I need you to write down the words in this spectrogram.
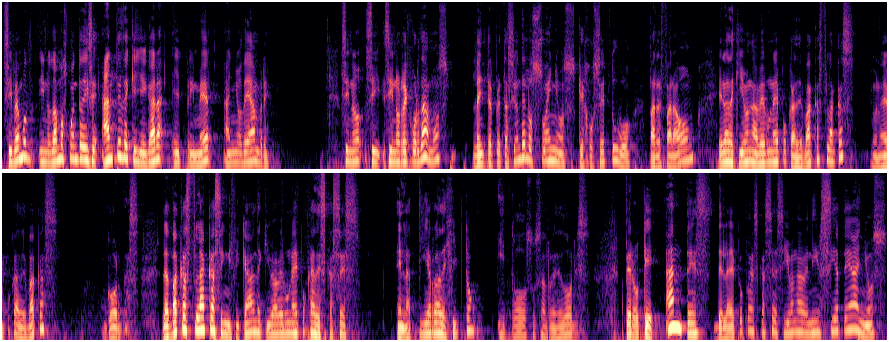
Si vemos y nos damos cuenta, dice, antes de que llegara el primer año de hambre. Si, si, nos recordamos, la interpretación de los sueños que José tuvo para el faraón era de que iban a haber una época de vacas flacas y una época de vacas gordas. Las vacas flacas significaban de que iba a haber una época de escasez en la tierra de Egipto y todos sus alrededores pero que antes de la época de escasez iban a venir siete años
